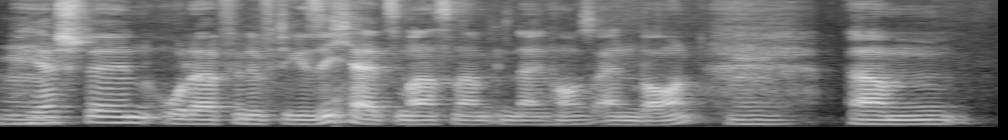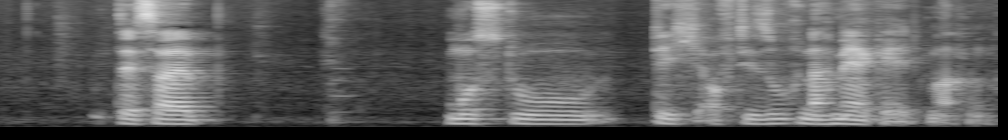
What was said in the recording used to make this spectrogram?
herstellen oder vernünftige Sicherheitsmaßnahmen in dein Haus einbauen. Ähm, deshalb musst du dich auf die Suche nach mehr Geld machen.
